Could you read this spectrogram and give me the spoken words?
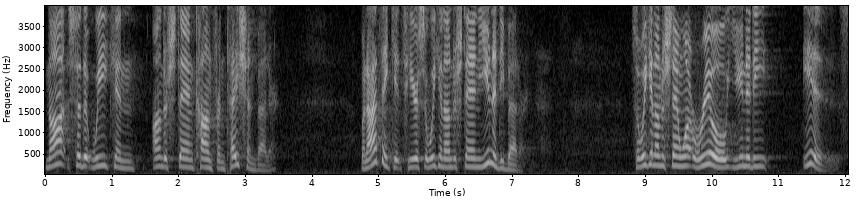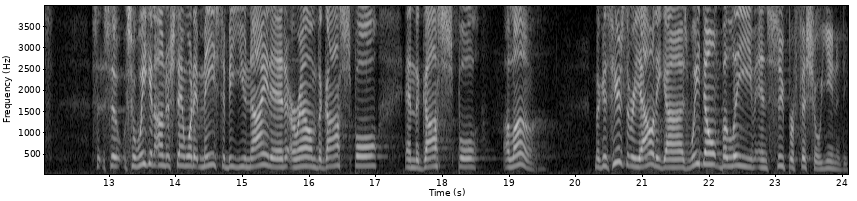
not so that we can understand confrontation better, but I think it's here so we can understand unity better. So we can understand what real unity is. So, so, so, we can understand what it means to be united around the gospel and the gospel alone. Because here's the reality, guys we don't believe in superficial unity.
